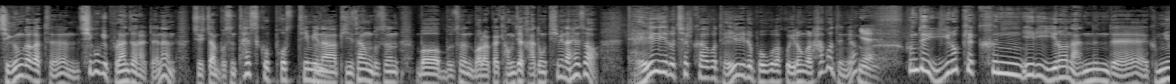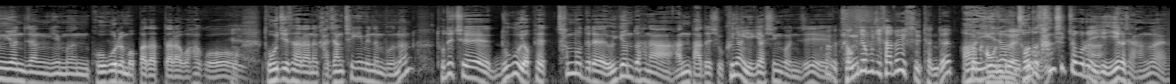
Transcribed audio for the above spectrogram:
지금과 같은 시국이 불안전할 때는 진짜 무슨 태스크포스 팀이나 음. 비상 무슨 뭐 무슨 뭐랄까 경제 가동 팀이나 해서 daily로 체크하고 daily로 보고받고 이런 걸 하거든요. 예. 근데 이렇게 큰 일이 일어났는데 금융위원장님은 보고를 못 받았다라고 하고 예. 도지사라는 가장 책임 있는 분은 도대체 누구 옆에 참모들의 의견도 하나 안 받으시고 그냥 얘기하신 건지 그러니까 경제부지사도 있을 텐데 아그 이게 좀 저도 상식적으로 아. 이게 이해가 잘 안 가요.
